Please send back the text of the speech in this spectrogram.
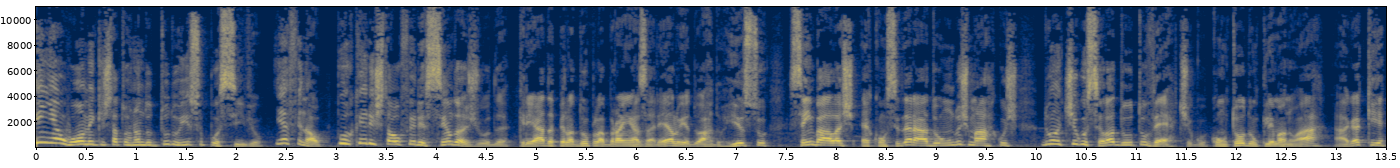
Quem é o homem que está tornando tudo isso possível? E afinal, por que ele está oferecendo ajuda? Criada pela dupla Brian Azarello e Eduardo Risso, Sem Balas é considerado um dos marcos do antigo selo adulto Vértigo. Com todo um clima no ar, a HQ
